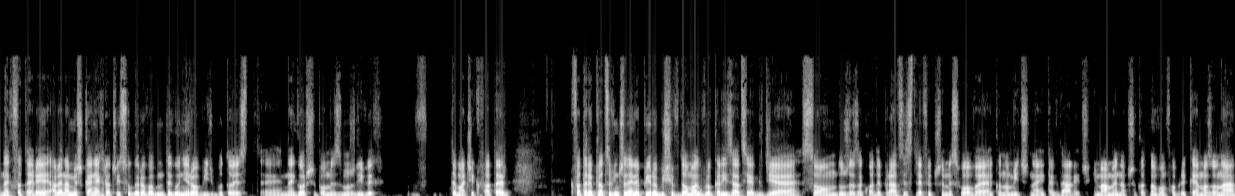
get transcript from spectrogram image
na kwatery, ale na mieszkaniach raczej sugerowałbym tego nie robić, bo to jest e, najgorszy pomysł z możliwych w temacie kwater. Kwatery pracownicze najlepiej robi się w domach, w lokalizacjach, gdzie są duże zakłady pracy, strefy przemysłowe, ekonomiczne i tak dalej. Czyli mamy na przykład nową fabrykę Amazona,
